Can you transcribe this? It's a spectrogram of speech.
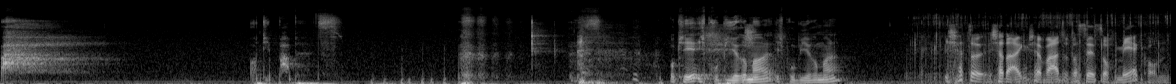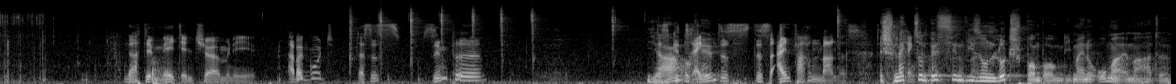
Ah. Und die Bubbles. Okay, ich probiere mal, ich probiere mal. Ich hatte, ich hatte eigentlich erwartet, dass jetzt noch mehr kommt. Nach dem Made in Germany. Aber gut, das ist simpel. Ja, das Getränk okay. des, des einfachen Mannes. Es schmeckt so ein bisschen wie so ein Lutschbonbon, die meine Oma immer hatte.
